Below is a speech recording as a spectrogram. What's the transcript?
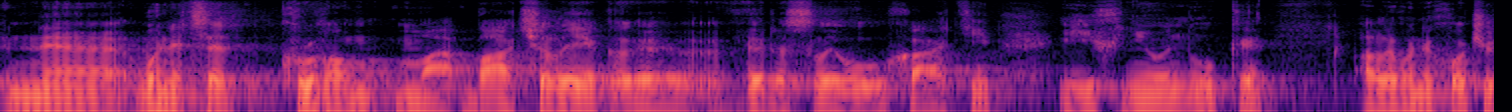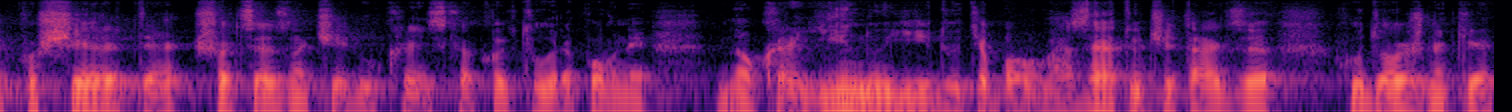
не вони це кругом бачили, як е, виросли у хаті, і їхні онуки. Але вони хочуть поширити, що це значить українська культура. Бо вони на Україну їдуть або в газету читають за художники,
